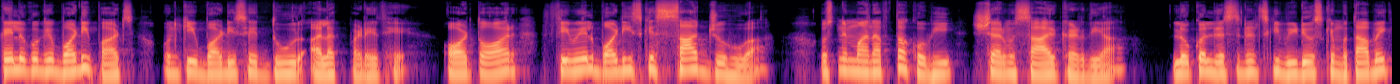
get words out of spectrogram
कई लोगों के बॉडी पार्ट्स उनकी बॉडी से दूर अलग पड़े थे। और तो और फीमेल बॉडीज के साथ जो हुआ, उसने मानवता को भी शर्मसार कर दिया। लोकल रेसिडेंट्स की वीडियोस के मुताबिक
